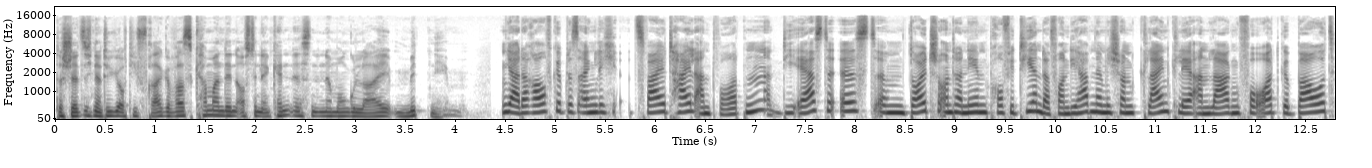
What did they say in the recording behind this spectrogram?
Da stellt sich natürlich auch die Frage, was kann man denn aus den Erkenntnissen in der Mongolei mitnehmen? Ja, darauf gibt es eigentlich zwei Teilantworten. Die erste ist, ähm, deutsche Unternehmen profitieren davon. Die haben nämlich schon Kleinkläranlagen vor Ort gebaut.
